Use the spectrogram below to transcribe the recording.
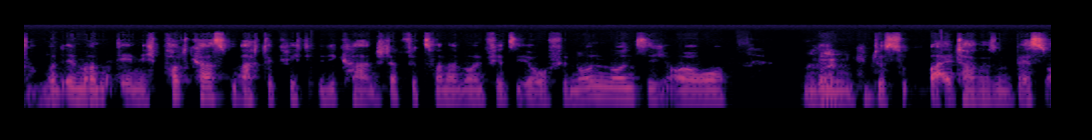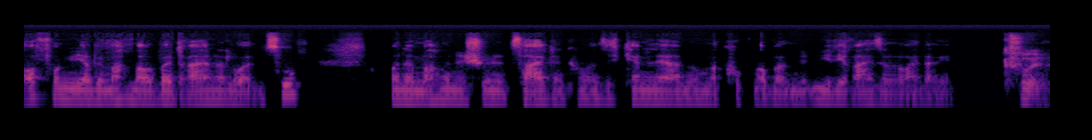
mhm. und immer mit denen ich Podcast mache, kriegt ihr die Karten statt für 249 Euro für 99 Euro. Und dann gibt es so Beitage, so ein Best-of von mir. Wir machen aber bei 300 Leuten zu. Und dann machen wir eine schöne Zeit, dann kann man sich kennenlernen und mal gucken, ob mit mir die Reise weitergeht. Cool.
